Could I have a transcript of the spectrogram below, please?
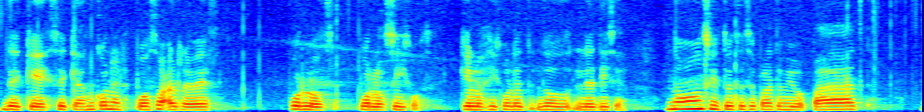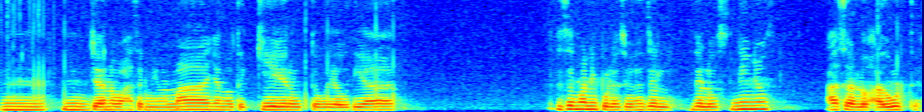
de que se quedan con el esposo al revés, por los, por los hijos, que los hijos les, dicen, no, si tú te separas de mi papá, mm, ya no vas a ser mi mamá, ya no te quiero, te voy a odiar esas manipulaciones de los niños hacia los adultos,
